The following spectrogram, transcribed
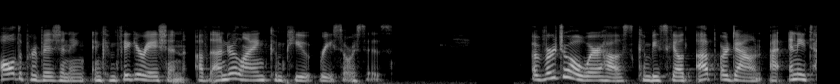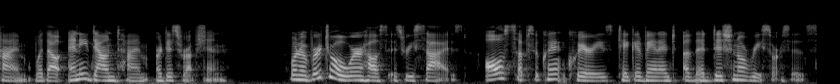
all the provisioning and configuration of the underlying compute resources. A virtual warehouse can be scaled up or down at any time without any downtime or disruption. When a virtual warehouse is resized, all subsequent queries take advantage of the additional resources.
